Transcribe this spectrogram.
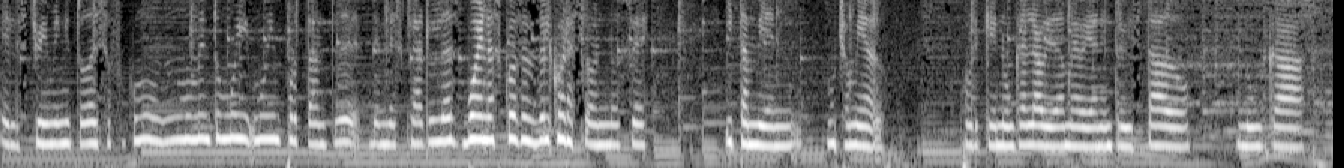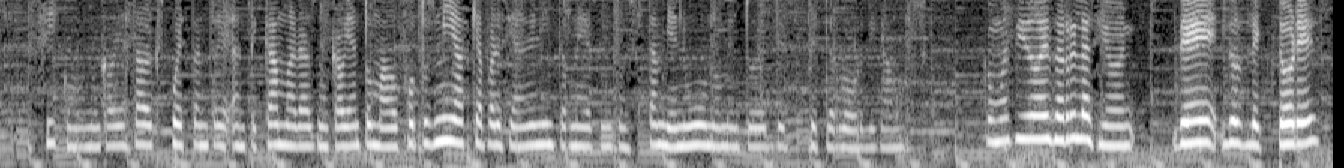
el streaming y todo eso. Fue como un momento muy, muy importante de, mezclar las buenas cosas del corazón, no sé, y también mucho miedo, porque nunca en la vida me habían entrevistado, nunca sí, como nunca había estado expuesta ante cámaras, nunca habían tomado fotos mías que aparecían en internet, entonces también hubo un momento de- de terror, digamos. ¿Cómo ha sido esa relación de los lectores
